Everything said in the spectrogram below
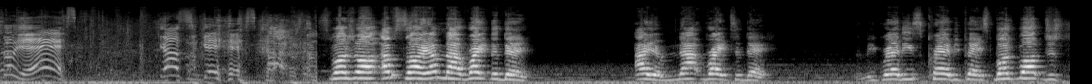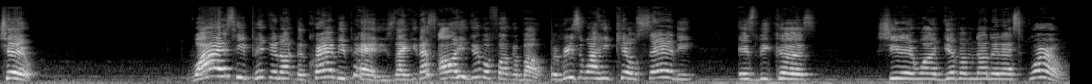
Show your ass. Y'all some gay ass. SpongeBob, I'm sorry, I'm not right today. I am not right today. Let me grab these Krabby Patties. SpongeBob, just chill. Why is he picking up the Krabby Patties? Like, that's all he give a fuck about. The reason why he killed Sandy is because she didn't want to give him none of that squirrel.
